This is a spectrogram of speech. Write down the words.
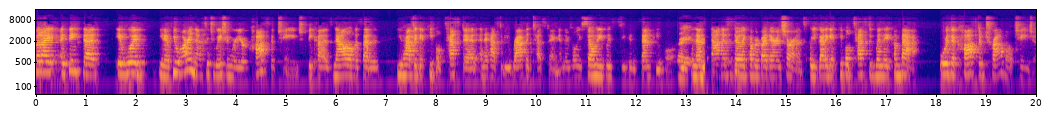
but I, I think that it would, you know, if you are in that situation where your costs have changed because now all of a sudden you have to get people tested and it has to be rapid testing and there's only so many places you can send people. Right. and that's not necessarily covered by their insurance or you've got to get people tested when they come back or the cost of travel changes.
